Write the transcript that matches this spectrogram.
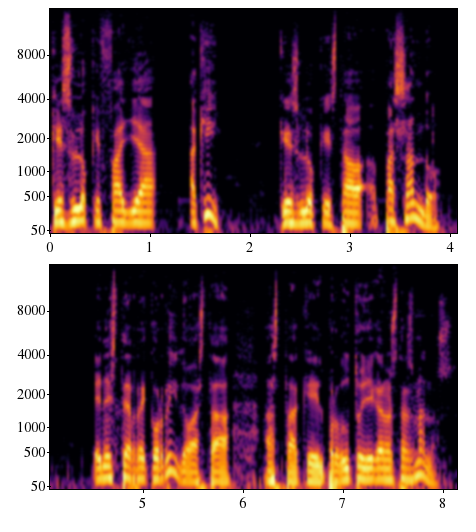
¿Qué es lo que falla aquí? ¿Qué es lo que está pasando en este recorrido hasta, hasta que el producto llega a nuestras manos?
